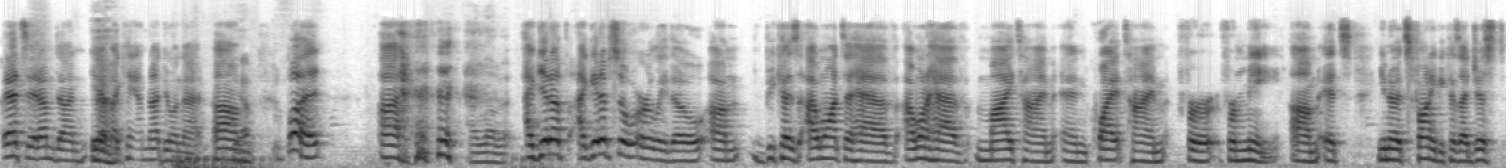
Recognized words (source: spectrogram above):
That's it. I'm done. Yeah, yep, I can't. I'm not doing that. Um, yep. But uh, I love it. I get up. I get up so early though, um, because I want to have. I want to have my time and quiet time for for me. Um, it's you know it's funny because I just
